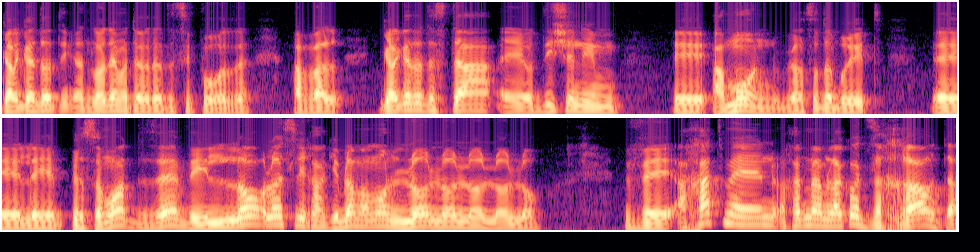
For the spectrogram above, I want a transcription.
גל גדות, אני לא יודע אם אתה יודע את הסיפור הזה, אבל גל גדות עשתה אה, אודישנים אה, המון בארצות הברית, אה, לפרסומות, זה, והיא לא, לא הצליחה, קיבלה ממון לא, לא, לא, לא, לא. ואחת מהן, אחת מהמלהקות זכרה אותה,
